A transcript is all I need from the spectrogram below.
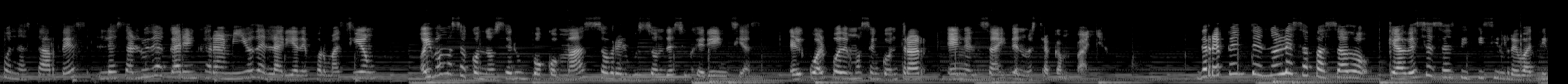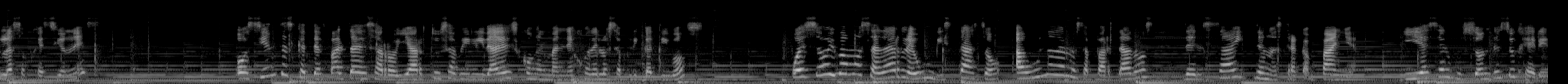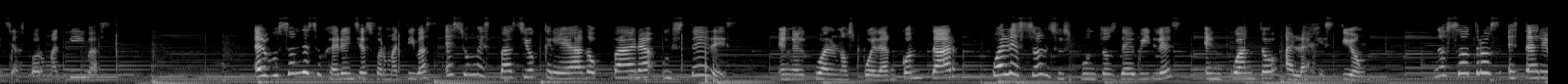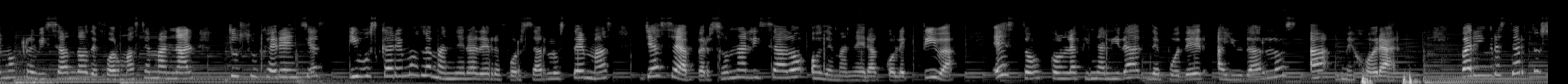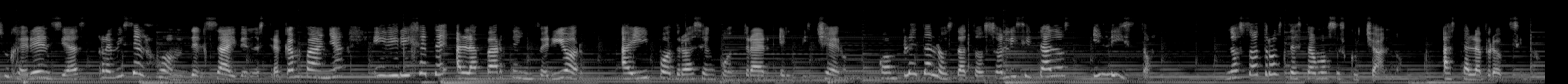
buenas tardes. Les saluda Karen Jaramillo del área de formación. Hoy vamos a conocer un poco más sobre el buzón de sugerencias, el cual podemos encontrar en el site de nuestra campaña. ¿De repente no les ha pasado que a veces es difícil rebatir las objeciones? ¿O sientes que te falta desarrollar tus habilidades con el manejo de los aplicativos? Pues hoy vamos a darle un vistazo a uno de los apartados del site de nuestra campaña y es el buzón de sugerencias formativas. El buzón de sugerencias formativas es un espacio creado para ustedes en el cual nos puedan contar cuáles son sus puntos débiles en cuanto a la gestión. Nosotros estaremos revisando de forma semanal tus sugerencias y buscaremos la manera de reforzar los temas, ya sea personalizado o de manera colectiva. Esto con la finalidad de poder ayudarlos a mejorar. Para ingresar tus sugerencias, revisa el home del site de nuestra campaña y dirígete a la parte inferior. Ahí podrás encontrar el fichero. Completa los datos solicitados y listo. Nosotros te estamos escuchando. Hasta la próxima.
